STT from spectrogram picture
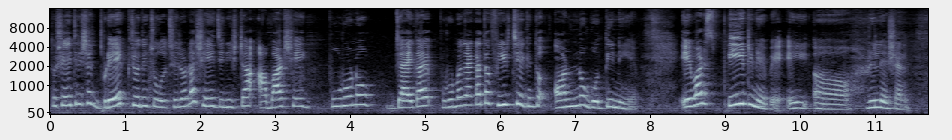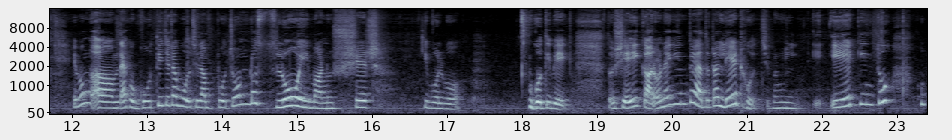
তো সেই জিনিসের ব্রেক যদি চলছিল না, সেই জিনিসটা আবার সেই পুরনো জায়গায় পুরনো জায়গায় তো ফিরছে, কিন্তু অন্য গতি নিয়ে। এবার স্পিড নেবে এই রিলেশন এবং দেখো, গতি যেটা বলছিলাম, প্রচণ্ড স্লো এই মানুষের, কি বলব, গতিবেগ। তো সেই কারণে কিন্তু এতটা লেট হচ্ছে এবং এ কিন্তু খুব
